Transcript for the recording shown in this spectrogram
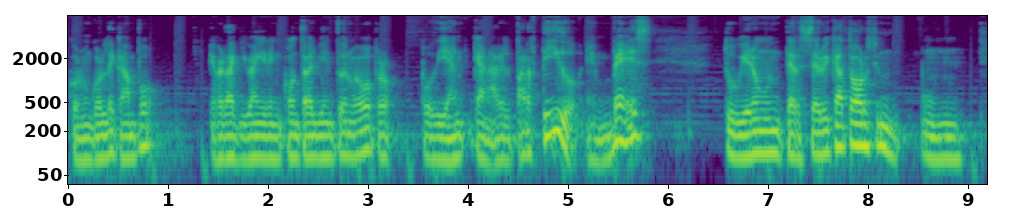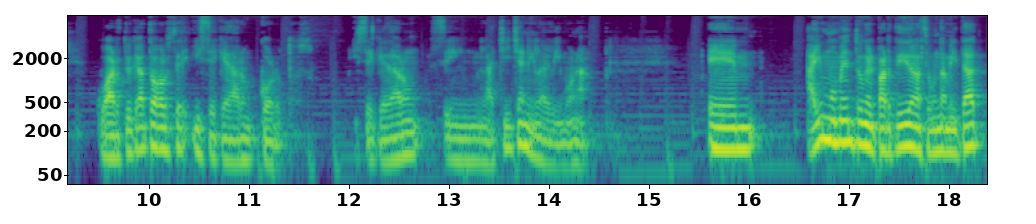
con un gol de campo, es verdad que iban a ir en contra del viento de nuevo, pero podían ganar el partido. En vez, tuvieron un tercero y 14, un, cuarto y 14 y se quedaron cortos. Y se quedaron sin la chicha ni la limonada. Em, hay un momento en el partido en la segunda mitad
